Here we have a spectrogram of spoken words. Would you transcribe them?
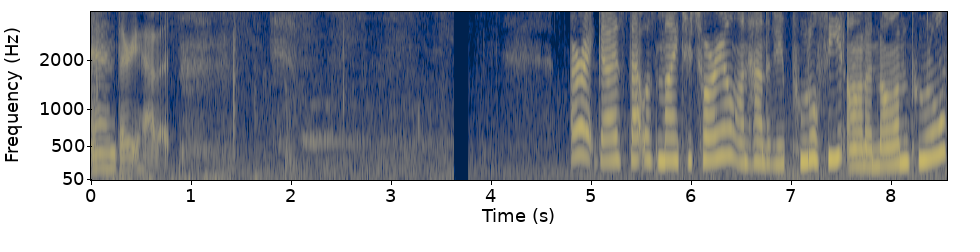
mean. And there you have it. Guys, that was my tutorial on how to do poodle feet on a non-poodle.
